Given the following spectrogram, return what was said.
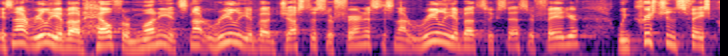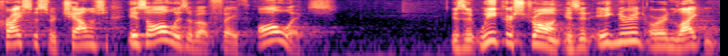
it's not really about health or money, it's not really about justice or fairness, it's not really about success or failure. When Christians face crisis or challenge, it's always about faith, always. Is it weak or strong? Is it ignorant or enlightened?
